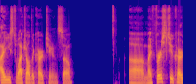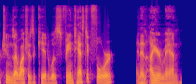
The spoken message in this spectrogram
I used to watch all the cartoons. So, uh, my first two cartoons I watched as a kid was Fantastic Four and an Iron Man.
